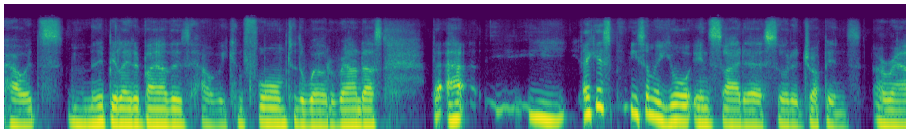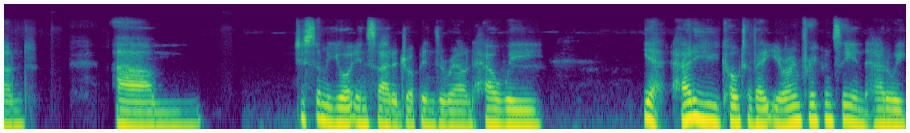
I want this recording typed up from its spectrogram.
how it's manipulated by others how we conform to the world around us but uh, i guess maybe some of your insider sort of drop-ins around um just some of your insider drop-ins around how we yeah how do you cultivate your own frequency and how do we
